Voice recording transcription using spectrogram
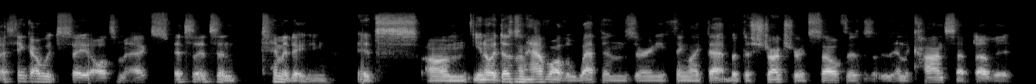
I think I would say Ultimate X. It's it's intimidating. It's um, you know, it doesn't have all the weapons or anything like that, but the structure itself is, and the concept of it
